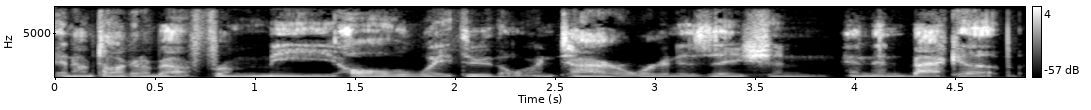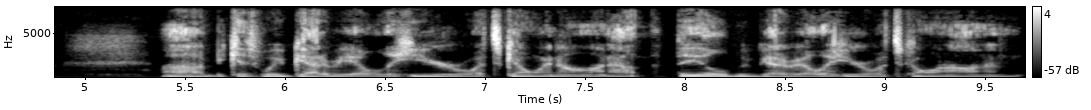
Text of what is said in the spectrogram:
and I'm talking about from me all the way through the entire organization and then back up uh, because we've got to be able to hear what's going on out in the field. We've got to be able to hear what's going on in,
